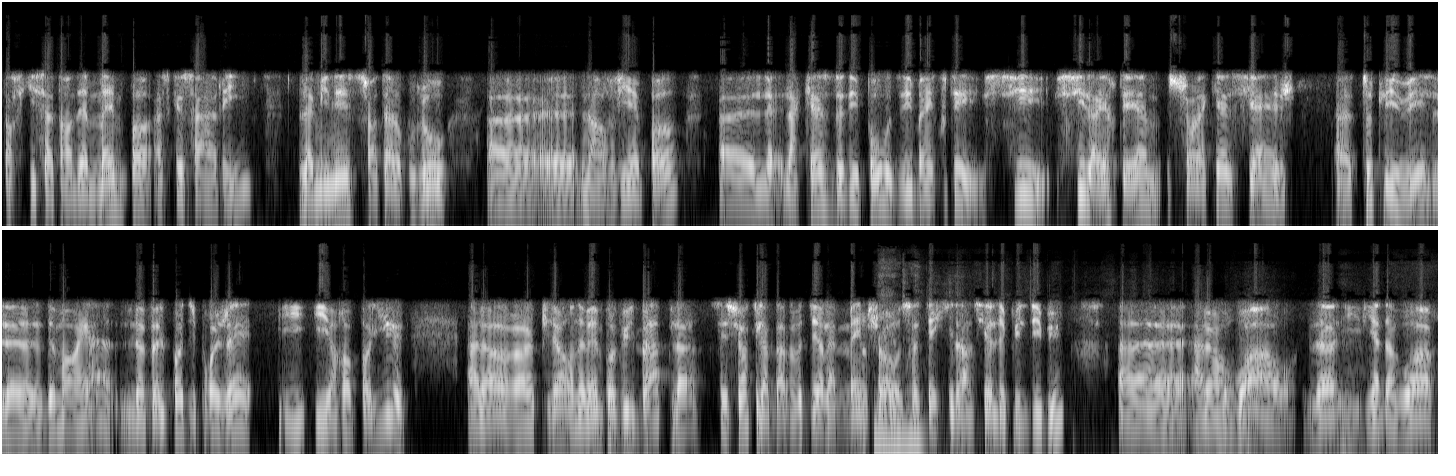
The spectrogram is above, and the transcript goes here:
parce qu'il s'attendait même pas à ce que ça arrive. La ministre Chantal Rouleau euh, n'en revient pas. Euh, la, caisse de dépôt dit ben écoutez, si si la RTM sur laquelle siègent euh, toutes les villes euh, de Montréal ne veulent pas du projet, il n'y aura pas lieu. Alors, puis là, on n'a même pas vu le BAP, là. C'est sûr que le BAP va dire la même chose. Ça, c'est écrit dans le ciel depuis le début. Alors, wow! Là, il vient d'avoir,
